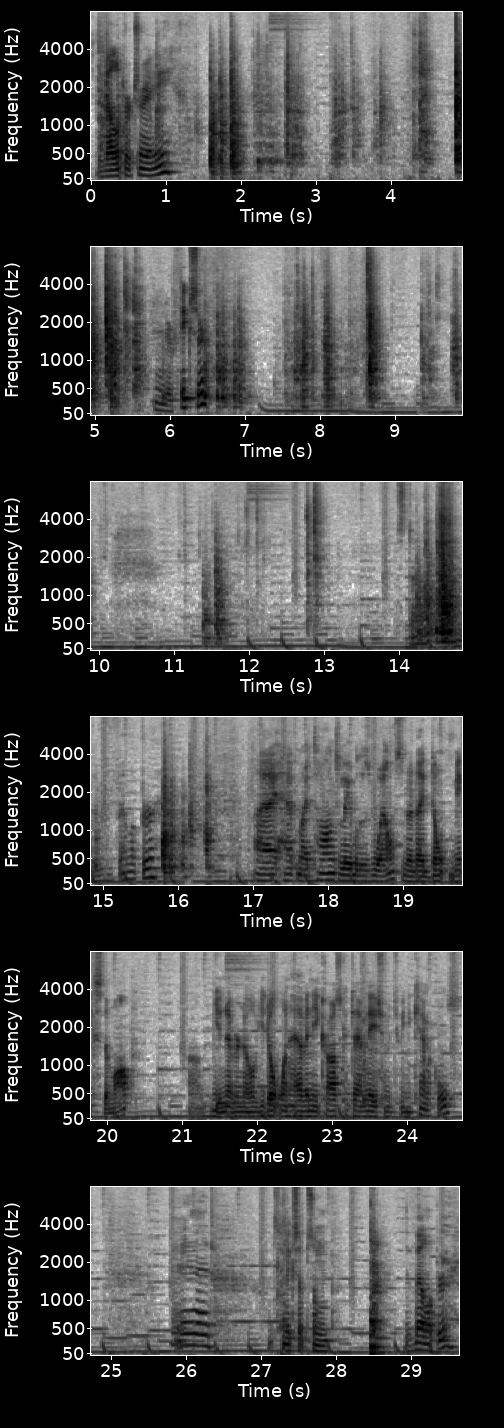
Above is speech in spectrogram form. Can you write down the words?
developer tray and our fixer. Stop developer. I have my tongs labeled as well so that I don't mix them up. Um, you never know, you don't want to have any cross contamination between the chemicals. And let's mix up some developer.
